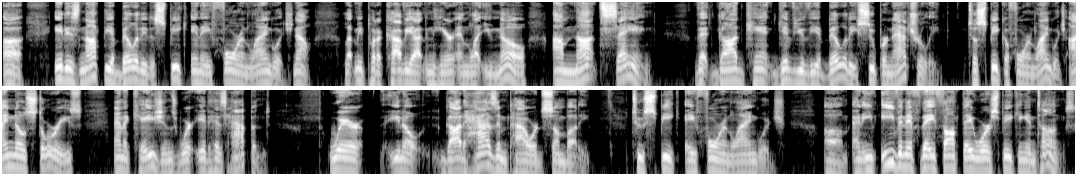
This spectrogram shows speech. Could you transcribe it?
Uh, it is not the ability to speak in a foreign language. Now, let me put a caveat in here and let you know I'm not saying that God can't give you the ability supernaturally to speak a foreign language. I know stories and occasions where it has happened, where, you know, God has empowered somebody to speak a foreign language. Um, and e- even if they thought they were speaking in tongues.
